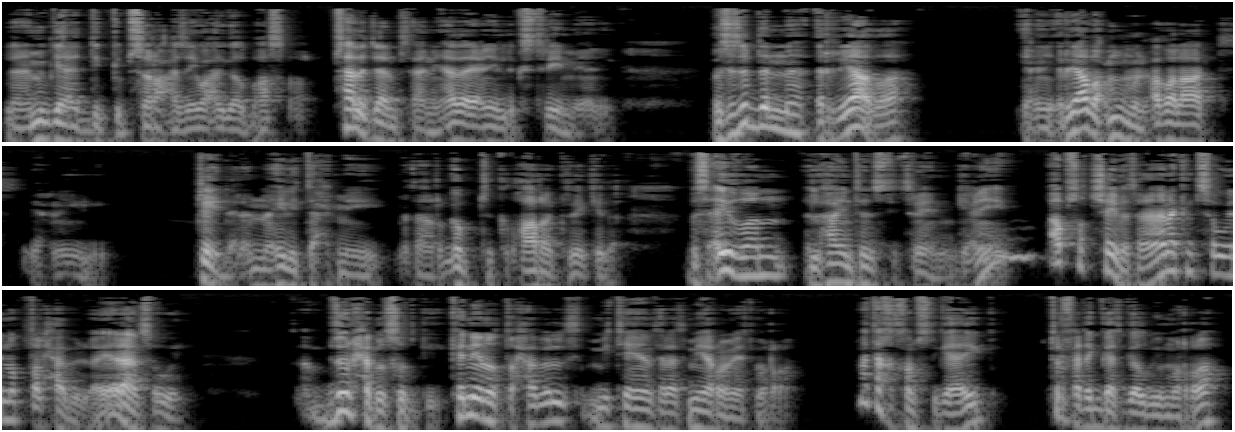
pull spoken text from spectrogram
لأنه مو قاعد تدق بسرعة زي واحد قلبه أصغر. بس هذا جانب ثاني هذا يعني ال extreme يعني. بس الزبدة إن الرياضة يعني الرياضة عموما عضلات يعني جيدة لأنها هي اللي تحمي مثلا رقبتك ظهرك زي كذا. بس أيضا ال high intensity training يعني أبسط شيء مثلا أنا كنت أسوي نط الحبل الآن أسويه. بدون حبل صدقي. كأني نط حبل 200 300 400 مرة. ما تاخذ خمس دقائق ترفع دقات قلبي مرة.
